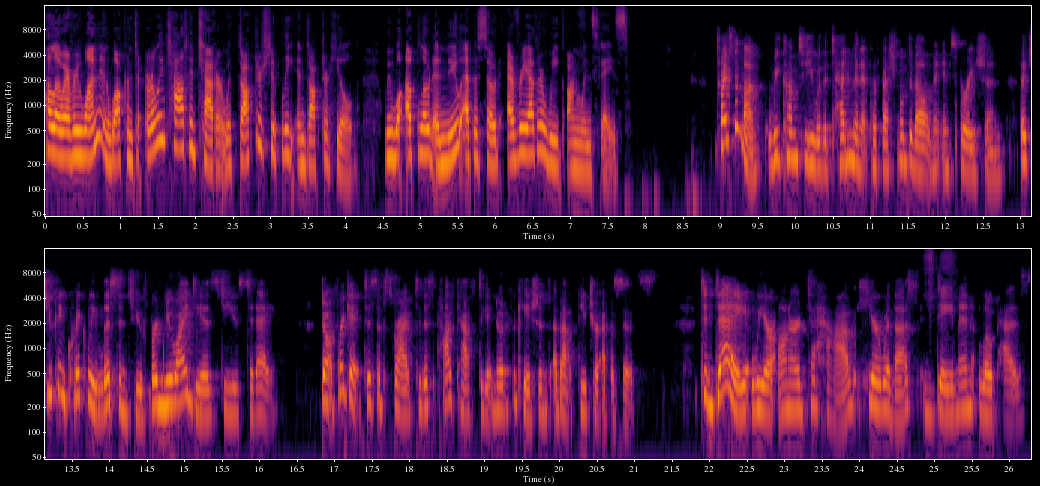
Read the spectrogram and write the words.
Hello, everyone, and welcome to Early Childhood Chatter with Dr. Shipley and Dr. Heald. We will upload a new episode every other week on Wednesdays. Twice a month, we come to you with a 10 minute professional development inspiration that you can quickly listen to for new ideas to use today. Don't forget to subscribe to this podcast to get notifications about future episodes. Today, we are honored to have here with us Damen Lopez.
